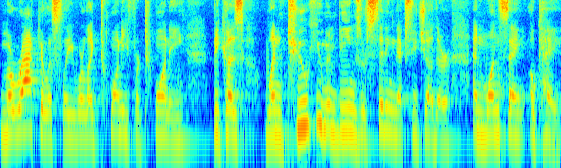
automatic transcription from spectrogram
miraculously we're like 20 for 20 because when two human beings are sitting next to each other and one's saying, okay,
